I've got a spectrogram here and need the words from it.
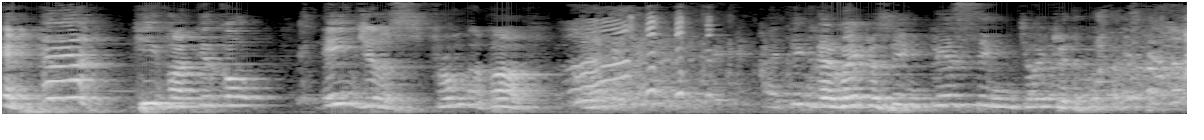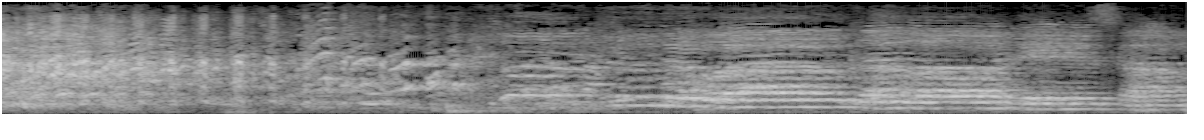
Ey, kayıp. He wanted to angels from above. I think they're going to sing. Please sing joy to the world. the world the Lord is come.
